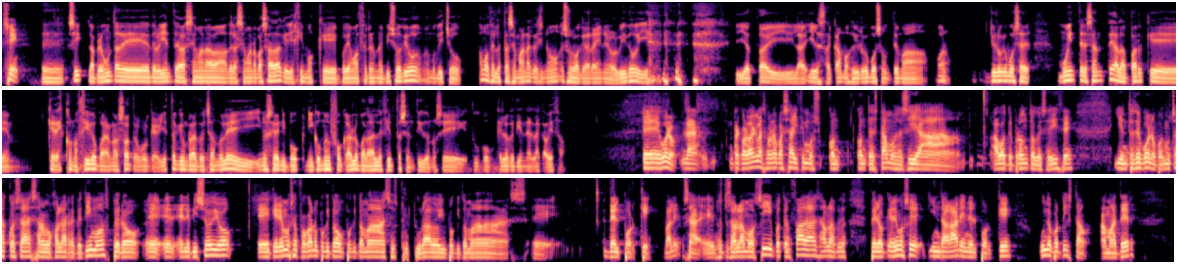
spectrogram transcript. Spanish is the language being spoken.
Sí. Eh, sí, la pregunta de, del oyente de la semana de la semana pasada, que dijimos que podíamos hacer en un episodio, hemos dicho, vamos a hacerla esta semana, que si no, eso va a quedar ahí en el olvido y, ya está, y la, y la sacamos. Yo creo que puede ser un tema, bueno, yo creo que puede ser muy interesante a la par que, desconocido para nosotros, porque he visto aquí un rato echándole y, y no sé ni, ni cómo enfocarlo para darle cierto sentido. No sé tú qué es lo que tienes en la cabeza. Eh, bueno, la, recordad que la semana pasada hicimos, con, contestamos así a, a, bote pronto, que se dice, y entonces, bueno, pues muchas cosas a lo mejor las repetimos, pero eh, el, episodio eh, queremos enfocar un poquito, un poquito más estructurado y un poquito más eh, del por qué, ¿vale? O sea, nosotros hablamos, sí, pues te enfadas, hablas, pero queremos indagar en el por qué un deportista amateur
